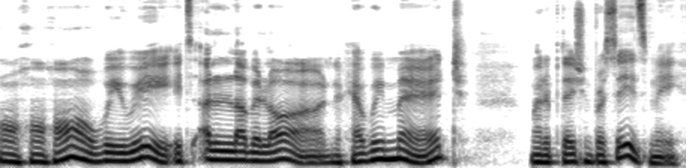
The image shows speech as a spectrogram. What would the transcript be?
Ho ho ho, oui oui, it's a Lavelon. Have we met? My reputation precedes me.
